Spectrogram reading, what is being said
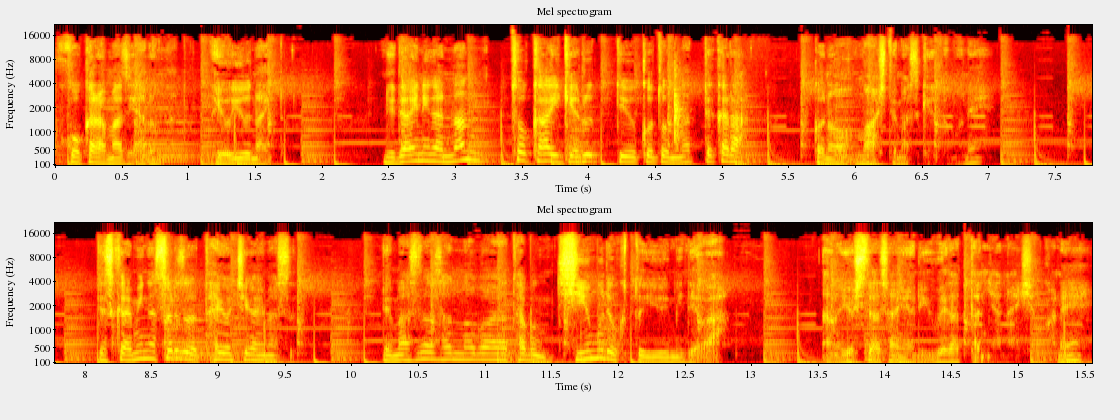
ここからまずやるんだと。余裕ないと。で第二がなんとかいけるっていうことになってからこの回してますけれどもね。ですからみんなそれぞれ対応違います。で増田さんの場合は多分チーム力という意味ではあの吉田さんより上だったんじゃないでしょうかね。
